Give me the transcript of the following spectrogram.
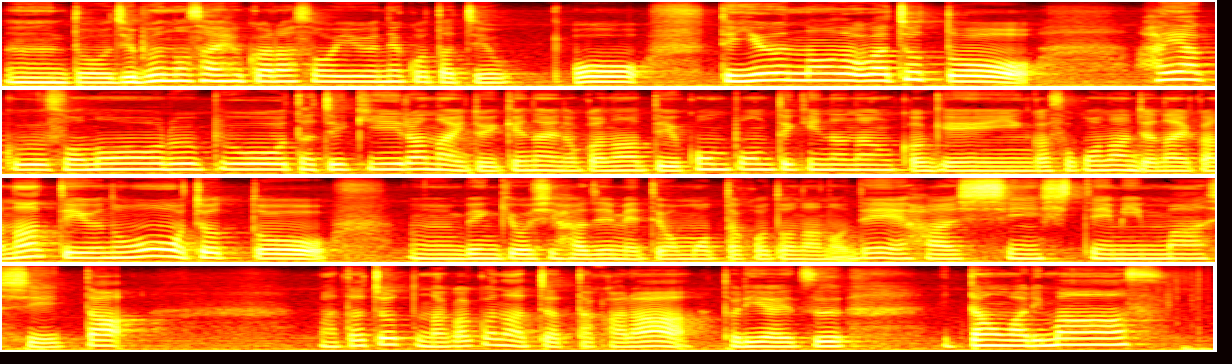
うんと自分の財布からそういう猫たちををっていうのはちょっと。早くそのループを断ち切らないといけないのかなっていう根本的ななんか原因がそこなんじゃないかなっていうのをちょっと、うん、勉強し始めて思ったことなので発信してみました。またちょっと長くなっちゃったからとりあえず一旦終わります。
